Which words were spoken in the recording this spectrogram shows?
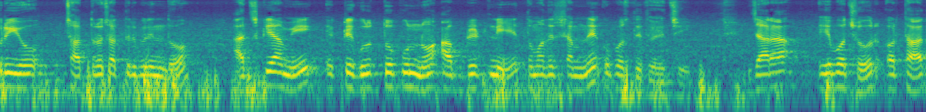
প্রিয় ছাত্রছাত্রীবৃন্দ, আজকে আমি একটি গুরুত্বপূর্ণ আপডেট নিয়ে তোমাদের সামনে উপস্থিত হয়েছি। যারা এবছর অর্থাৎ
